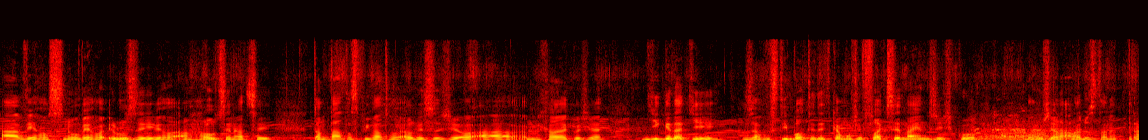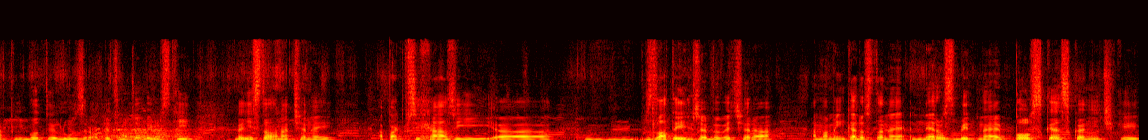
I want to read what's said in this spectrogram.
A v jeho snu, v jeho iluzi, v jeho halucinaci, tam táta zpívá toho Elvise, že jo, a Michal jakože Díky tati, za hustý boty, teďka můžu flexit na Jindřišku. Bohužel ale dostane trapní boty, loser, opět jsem to vymstí, není z toho nadšený. A pak přichází uh, zlatý hřeb večera a maminka dostane nerozbitné polské skleničky.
